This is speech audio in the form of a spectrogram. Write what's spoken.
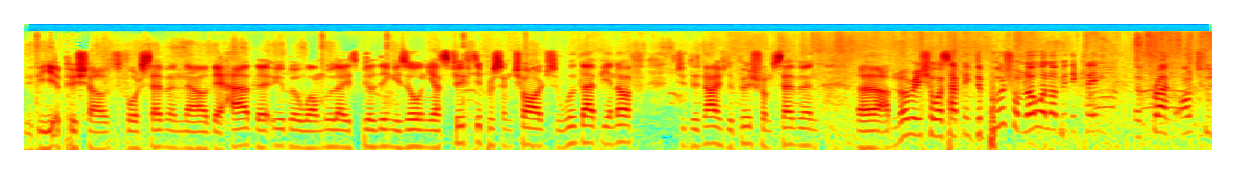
Maybe a push out for 7 now. They have the Uber while Mula is building his own. He has 50% charge. So will that be enough to deny the push from 7? Uh, I'm not really sure what's happening. The push from lower lobby, they claim a frag onto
